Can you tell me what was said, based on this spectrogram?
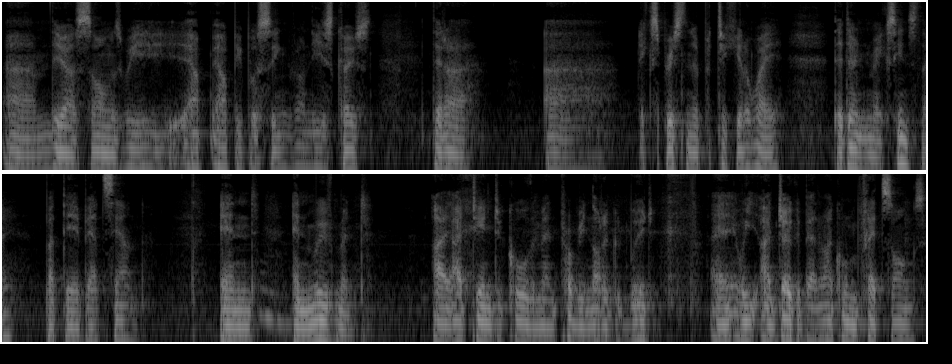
Um, there are songs we our, our people sing on the east coast that are uh, expressed in a particular way. They don't make sense though, but they're about sound and and movement. I, I tend to call them, and probably not a good word. Uh, we I joke about them. I call them flat songs.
